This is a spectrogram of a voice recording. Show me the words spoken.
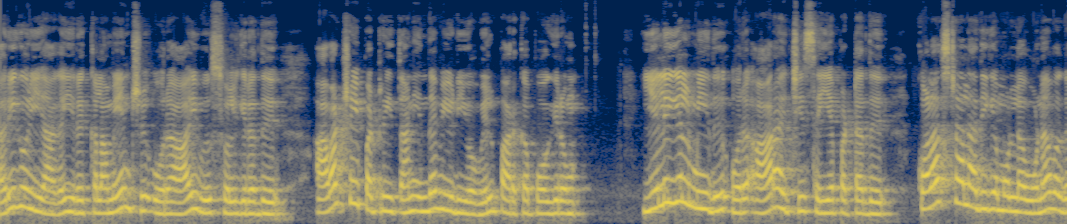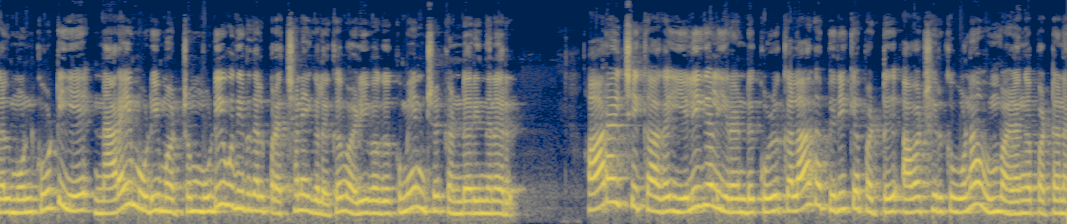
அறிகுறியாக இருக்கலாம் என்று ஒரு ஆய்வு சொல்கிறது. அவற்றை பற்றித்தான் இந்த வீடியோவில் பார்க்க போகிறோம். எலிகள் மீது ஒரு ஆராய்ச்சி செய்யப்பட்டது. கொலஸ்ட்ரால் அதிகமுள்ள உணவுகள் முன்கூட்டியே நரைமுடி மற்றும் முடி உதிர்தல் பிரச்சனைகளுக்கு வழிவகுக்கும் என்று கண்டறிந்தனர். ஆராய்ச்சிக்காக எலிகள் இரண்டு குழுக்களாக பிரிக்கப்பட்டு அவற்றிற்கு உணவும் வழங்கப்பட்டன.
